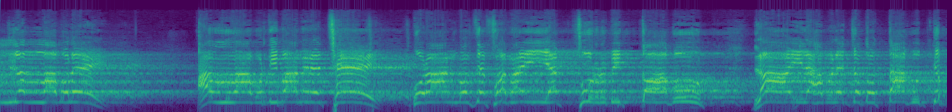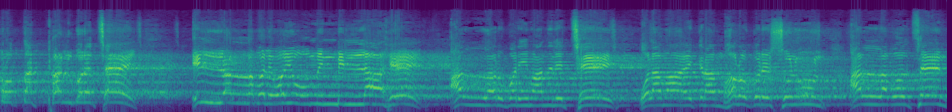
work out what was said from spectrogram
ইল্লাল্লাহ বলে, আল্লাহ প্রতিমা মেনেছে কোরআন বলছে বলে, যত তাগুতকে প্রত্যাখ্যান করেছে, ইল্লাল্লাহ বলে ওই বিল্লাহে। আল্লাহর উপর ইমান এনেছে। ওলামা একরাম ভালো করে শুনুন। আল্লাহ বলছেন,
